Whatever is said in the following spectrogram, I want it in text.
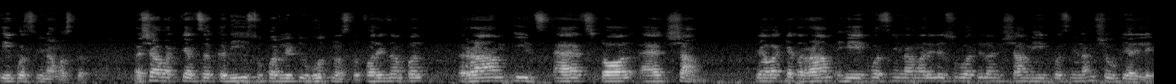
एकवचनी नाम असतं. अशा वाक्याचं कधीही सुपरलेटिव्ह होत नसतं. For example Ram is as tall as Shyam या वाक्यात राम हे एकवचनी नाम आलेले सुरुवातीला आणि श्याम हे एकवचनी नाम शेवटी आलेले.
